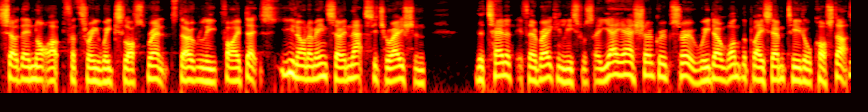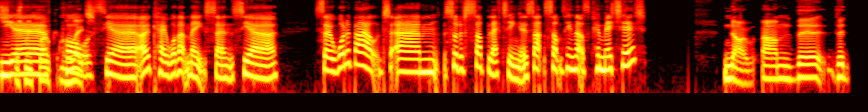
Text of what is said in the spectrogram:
So they're not up for three weeks lost rent. They're only five days. You know what I mean? So in that situation, the tenant, if they're breaking lease, will say, "Yeah, yeah, show groups through. We don't want the place emptied It'll cost us." Yeah, of course. Yeah. Okay. Well, that makes sense. Yeah. So, what about um, sort of subletting? Is that something that's permitted? No. Um, the the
